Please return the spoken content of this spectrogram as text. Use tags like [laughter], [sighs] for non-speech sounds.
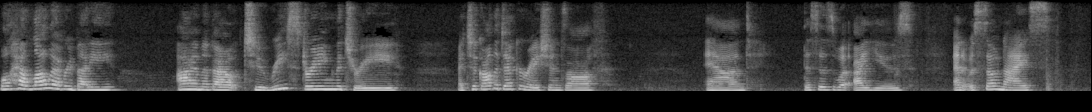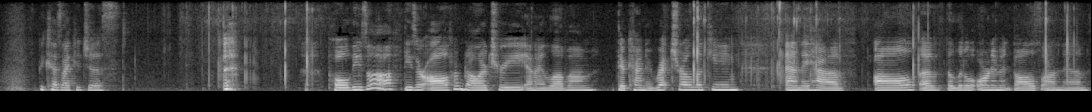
Well, hello everybody. I'm about to restring the tree. I took all the decorations off and this is what I use. And it was so nice because I could just [laughs] pull these off. These are all from Dollar Tree and I love them. They're kind of retro looking and they have all of the little ornament balls on them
